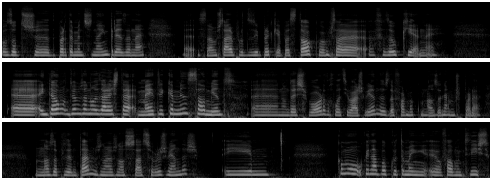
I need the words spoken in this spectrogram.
os outros uh, departamentos na empresa, não é? Uh, se vamos estar a produzir para quê? Para stock? Vamos estar a fazer o quê, né? Uh, então, devemos analisar esta métrica mensalmente uh, num dashboard relativo às vendas, da forma como nós olhamos para onde nós apresentamos não é, os nossos dados sobre as vendas. E como, ainda há pouco também eu falo muito disto,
